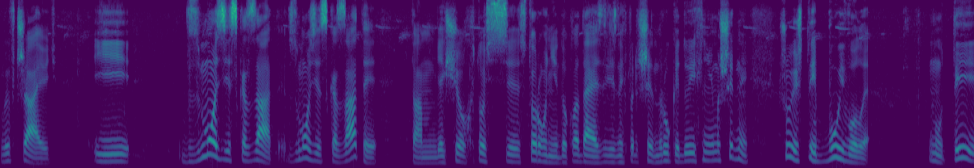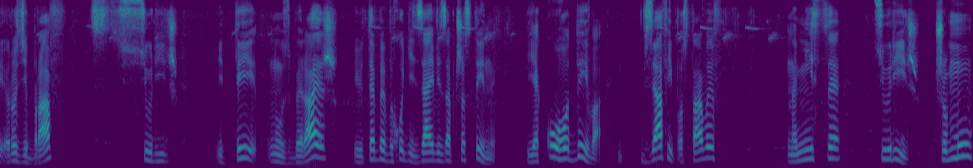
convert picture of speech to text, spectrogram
вивчають. І в змозі сказати, в змозі сказати, там, якщо хтось сторонній докладає з різних причин руки до їхньої машини, чуєш ти буйволе, ну ти розібрав цю річ, і ти ну, збираєш, і у тебе виходять зайві запчастини. Якого дива? Взяв і поставив на місце цю річ. Чому?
